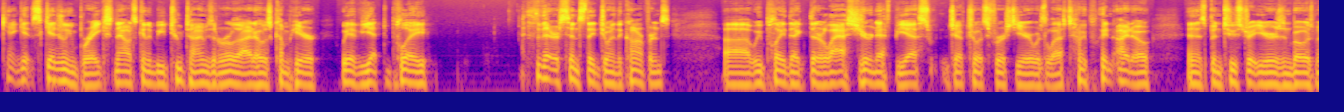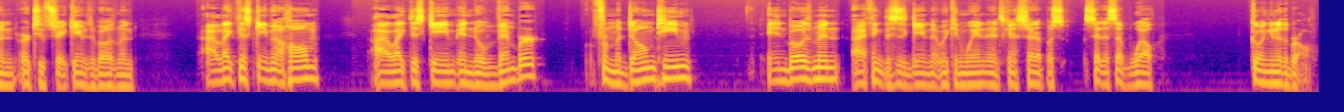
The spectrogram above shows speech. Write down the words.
can't get scheduling breaks. Now it's going to be two times in a row that Idaho's come here. We have yet to play there since they joined the conference. Uh, we played like their last year in FBS. Jeff Choate's first year was the last time we played in Idaho, and it's been two straight years in Bozeman or two straight games in Bozeman. I like this game at home. I like this game in November from a dome team in Bozeman. I think this is a game that we can win, and it's going to set up us set us up well going into the brawl.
